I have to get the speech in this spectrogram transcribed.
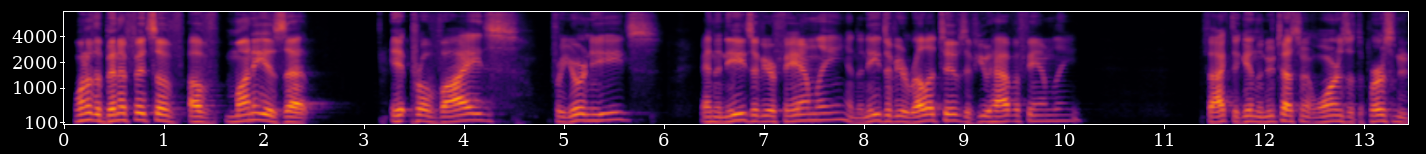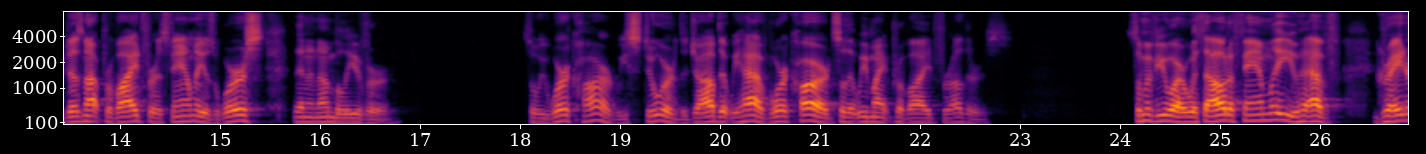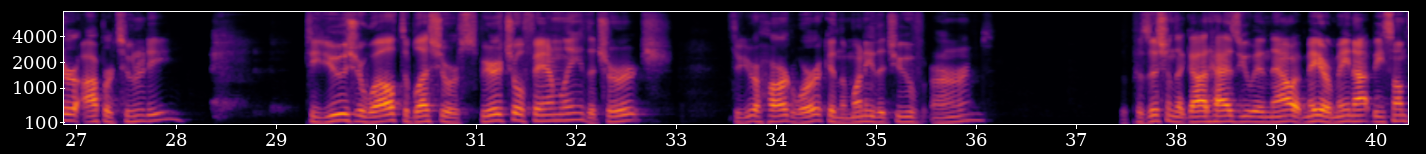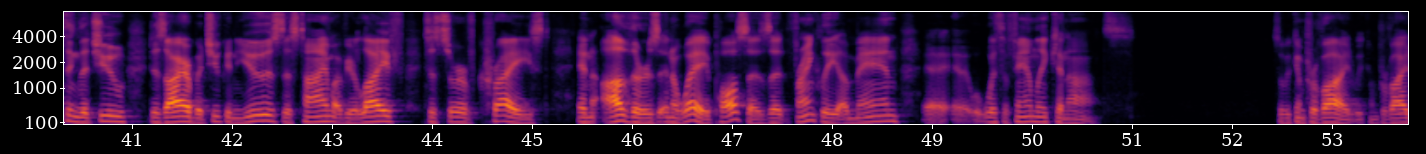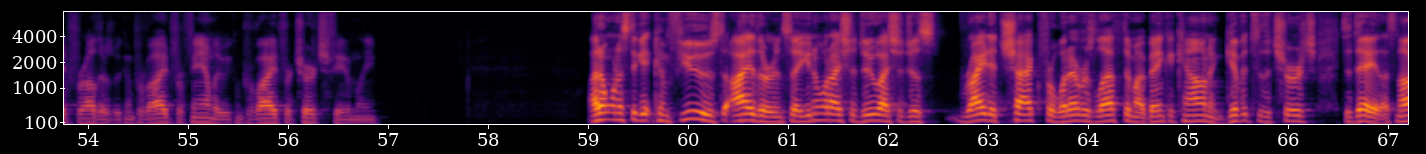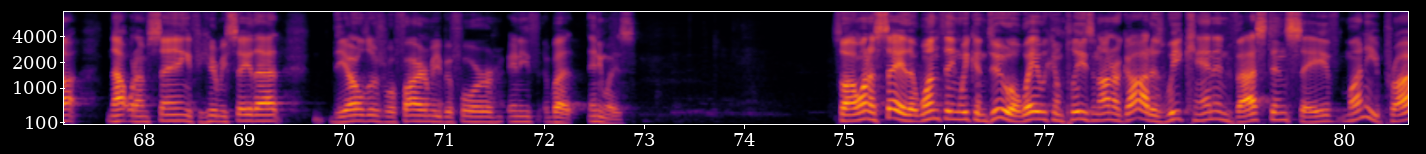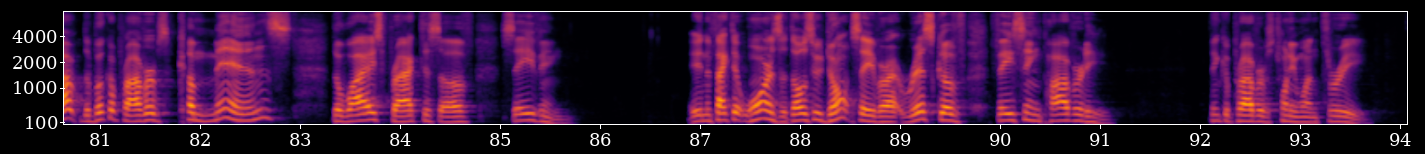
One of the benefits of, of money is that it provides for your needs and the needs of your family and the needs of your relatives if you have a family. In fact, again, the New Testament warns that the person who does not provide for his family is worse than an unbeliever. So we work hard, we steward the job that we have, work hard so that we might provide for others. Some of you are without a family, you have greater opportunity to use your wealth to bless your spiritual family, the church, through your hard work and the money that you've earned the position that God has you in now, it may or may not be something that you desire, but you can use this time of your life to serve Christ and others in a way. Paul says that, frankly, a man eh, with a family cannot. So we can provide. We can provide for others. We can provide for family. We can provide for church family. I don't want us to get confused either and say, you know what I should do? I should just write a check for whatever's left in my bank account and give it to the church today. That's not not what I'm saying. If you hear me say that, the elders will fire me before anything. But, anyways. So, I want to say that one thing we can do, a way we can please and honor God, is we can invest and save money. Pro- the book of Proverbs commends the wise practice of saving. In fact, it warns that those who don't save are at risk of facing poverty. Think of Proverbs 21 3.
